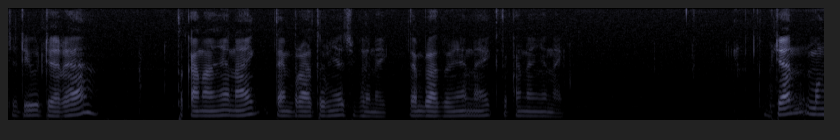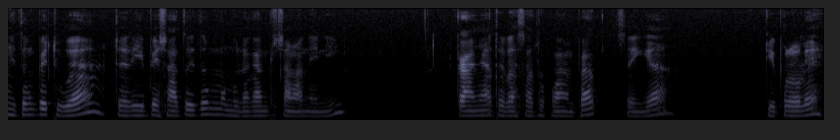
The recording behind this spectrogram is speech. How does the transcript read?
Jadi udara tekanannya naik temperaturnya juga naik. Temperaturnya naik tekanannya naik. Kemudian menghitung P2 dari P1 itu menggunakan persamaan ini. K nya adalah 1,4 sehingga diperoleh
